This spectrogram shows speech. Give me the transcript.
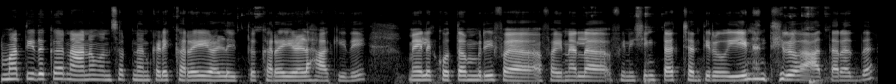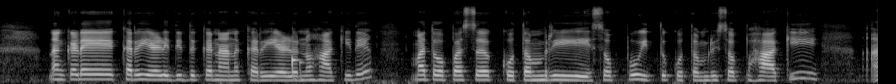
ಮತ್ತು ಇದಕ್ಕೆ ನಾನು ಒಂದು ಸ್ವಲ್ಪ ನನ್ನ ಕಡೆ ಕರೆ ಎಳ್ಳು ಇತ್ತು, ಕರೆ ಎಳ್ಳು ಹಾಕಿದೆ. ಮೇಲೆ ಕೊತ್ತಂಬರಿ ಫೈನಲ್ ಫಿನಿಶಿಂಗ್ ಟಚ್ ಅಂತಿರೋ, ಏನಂತಿರೋ ಆ ಥರದ್ದು ನನ್ನ ಕಡೆ ಕರಿ ಎಳಿದಿದ್ದಕ್ಕೆ ನಾನು ಕರಿ ಎಳ್ಳನ್ನು ಹಾಕಿದೆ. ಮತ್ತು ವಾಪಸ್ ಕೊತ್ತಂಬರಿ ಸೊಪ್ಪು ಇತ್ತು, ಕೊತ್ತಂಬರಿ ಸೊಪ್ಪು ಹಾಕಿ ಆ,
